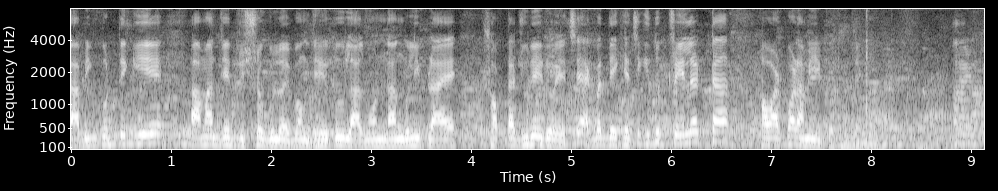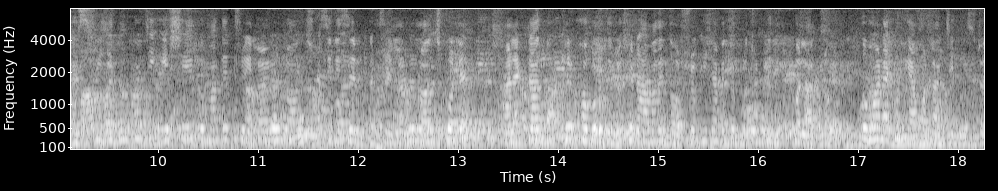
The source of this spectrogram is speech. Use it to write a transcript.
ডাবিং করতে গিয়ে আমার যে দৃশ্যগুলো এবং যেহেতু লালমোহন গাঙ্গুলি প্রায় সবটা জুড়েই রয়েছে, একবার দেখেছি, কিন্তু ট্রেলারটা হওয়ার পর আমি এই প্রথম দেখলাম। আর সৃজিত মুখার্জি এসে তোমাদের ট্রেলারও লঞ্চ সিরিজের ট্রেলারও লঞ্চ করলেন, আর একটা দুঃখের খবর দিল, সেটা আমাদের দর্শক হিসাবে তো প্রচণ্ড দুঃখ লাগল। তোমার এখন কেমন লাগছে নিউজটা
